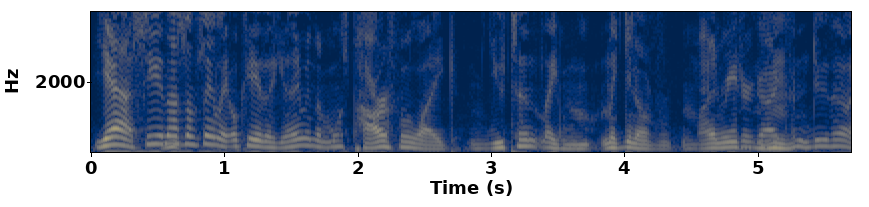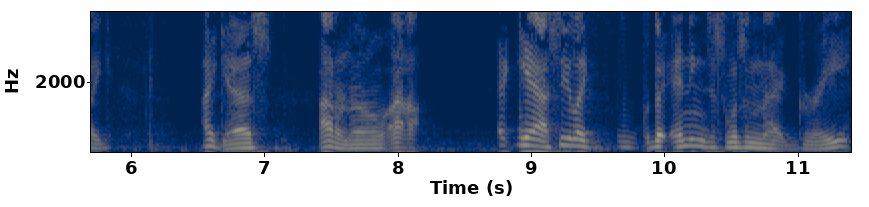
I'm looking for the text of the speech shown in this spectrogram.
Yeah, see, and that's what I'm saying. Like, okay, like even the most powerful like mutant, like m- like you know, mind reader guy mm-hmm. couldn't do that. Like, I guess I don't know. I, I, yeah, see, like the ending just wasn't that great.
